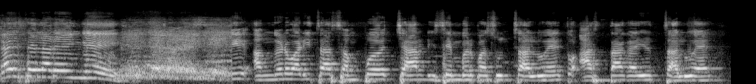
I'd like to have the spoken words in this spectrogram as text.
कैसे लढेंगे? अंगणवाडीचा संप चार डिसेंबरपासून चालू आहे. तो आस्थागायत चालू आहे.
